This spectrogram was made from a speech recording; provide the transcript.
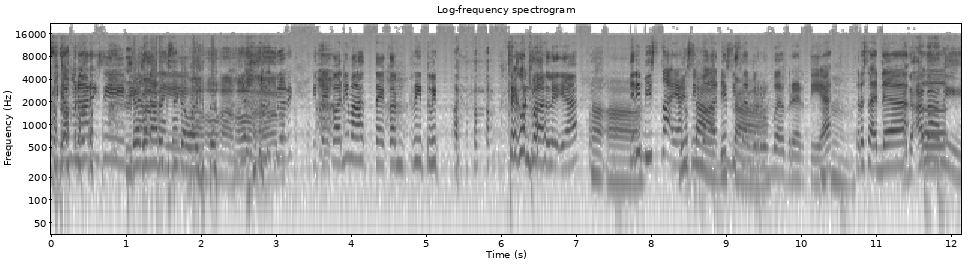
Tidak menarik sih. Tidak menarik sih kalau itu. Menarik. Di tekoni malah tekon retweet. tekon balik ya. Ah, ah. Jadi bisa ya Bisa, kesimpulannya bisa. bisa. berubah berarti ya. Mm-mm. Terus ada Ada Ana eh, nih.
